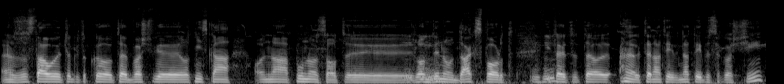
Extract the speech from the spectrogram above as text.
E, Zostały tylko, tylko te właściwie lotniska na północ od e, Londynu, Duxford i te, te, te, te na, tej, na tej wysokości.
